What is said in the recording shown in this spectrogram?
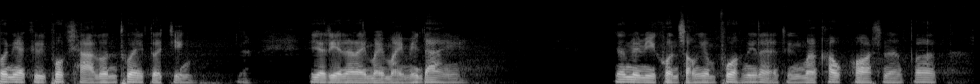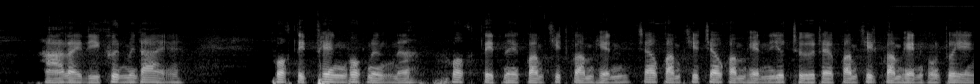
พวกนี้คือพวกชาล้นถ้วยตัวจริงจะเรียนอะไรใหม่ ๆ ไม่ได้นั่นไม่มีคนสองยมพวกนี้แหละ ถึงมาเข้าคอร์สนะก็หาอะไรดีขึ้นไม่ได้ พวกติดเพ่งพวกหนึ่งนะ พวกติดในความคิดความเห็น เจ้าความคิดเจ้าความเห็นยึดถือ แต่ความคิดความเห็นของตัวเอง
